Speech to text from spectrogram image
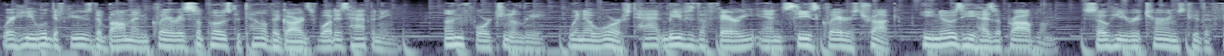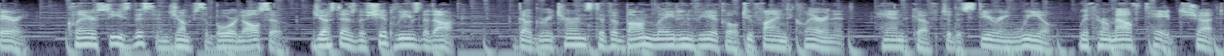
where he will defuse the bomb and Claire is supposed to tell the guards what is happening. Unfortunately, when Oerstadt leaves the ferry and sees Claire's truck, he knows he has a problem, so he returns to the ferry. Claire sees this and jumps aboard also, just as the ship leaves the dock. Doug returns to the bomb-laden vehicle to find Claire in it, handcuffed to the steering wheel, with her mouth taped shut.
